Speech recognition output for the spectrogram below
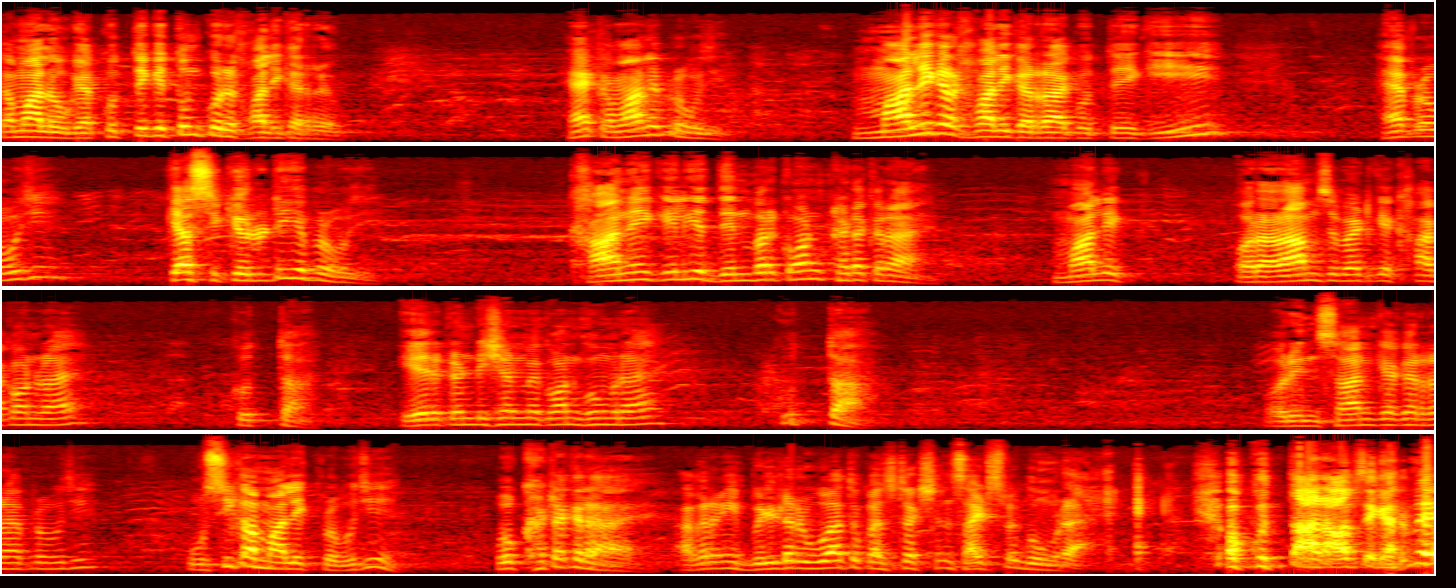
कमाल हो गया, कुत्ते की तुम को रखवाली कर रहे हो। है कमाल है प्रभु जी। मालिक रखवाली कर रहा है कुत्ते की। है प्रभु जी? क्या सिक्योरिटी है प्रभु जी? खाने के लिए दिन भर कौन खड़क रहा है? मालिक और आराम से बैठ के खा कौन रहा है? कुत्ता। एयर कंडीशन में कौन घूम रहा है? कुत्ता। और इंसान क्या कर रहा है प्रभु जी? उसी का मालिक प्रभु जी। वो खटक रहा है। अगर कहीं बिल्डर हुआ तो कंस्ट्रक्शन साइट्स में घूम रहा है। और कुत्ता आराम से घर में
